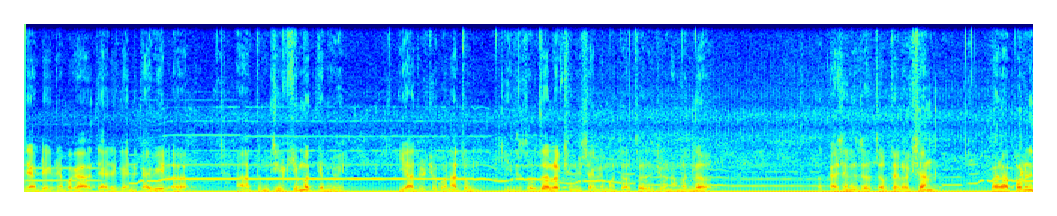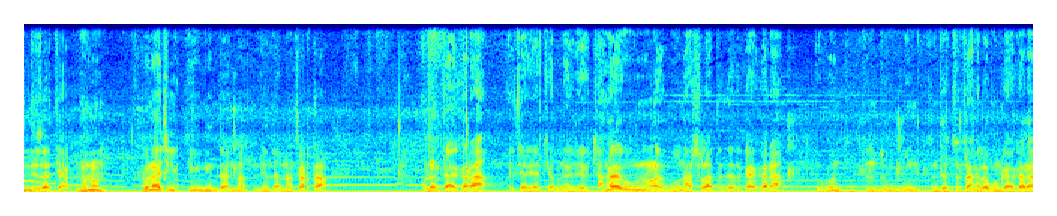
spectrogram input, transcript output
त्या ठिकाणी बघा त्या ठिकाणी काय होईल तुमची किंमत कमी होईल. या दृष्टिकोनातून इथे चौथं लक्षण सांगणे महत्त्वाचं जीवनामधलं काय सांगायचं? चौथं लक्षण परा परनिंदा त्याग. म्हणून कोणाची निंदा न निंदा न करता उलट काय करा? त्याच्या याच्यामध्ये जे चांगला गुण गुण असला तर त्याचं काय करा? तो गुण गुण त्याचा चांगला गुण काय करा?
